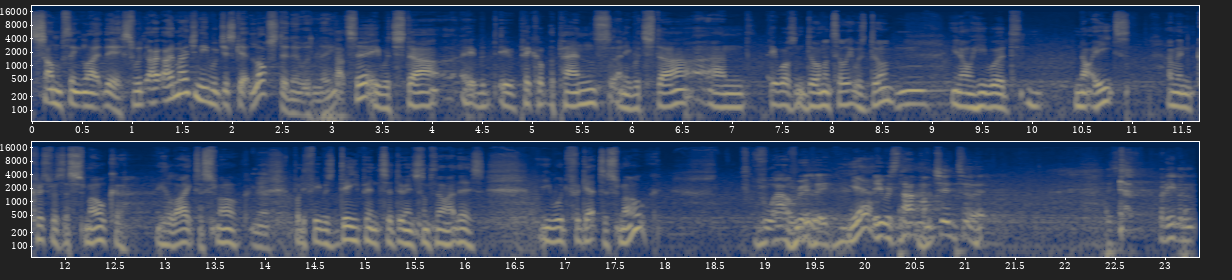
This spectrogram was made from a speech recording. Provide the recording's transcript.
something like this? Would, I, I imagine he would just get lost in it, wouldn't he? That's it. He would start. He would, he would pick up the pens and he would start, and it wasn't done until it was done. You know, he would not eat. I mean, Chris was a smoker. He liked to smoke. Yeah. But if he was deep into doing something like this, he would forget to smoke. Wow, really? Yeah. He was that much into it. But even,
